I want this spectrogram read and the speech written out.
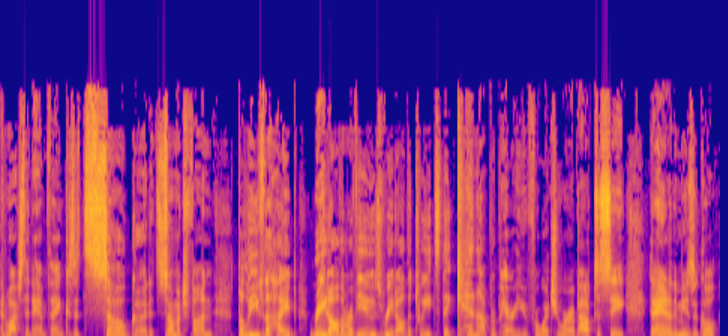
and watch the damn thing because it's so good. It's so much fun. Believe the hype. Read all the reviews. Read all the tweets. They cannot prepare you for what you are about to see. Diana the musical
